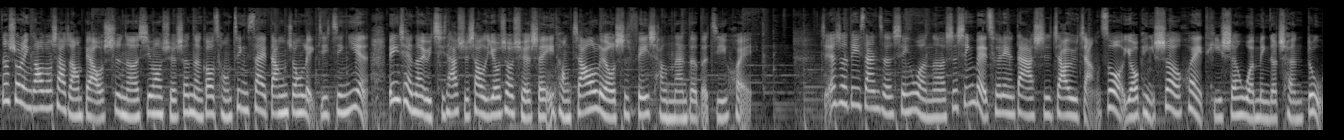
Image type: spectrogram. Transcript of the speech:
那树林高中校长表示呢，希望学生能够从竞赛当中累积经验，并且呢与其他学校的优秀学生一同交流是非常难得的机会。接着第三则新闻呢，是新北淬炼大师教育讲座，有品社会提升文明的程度。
